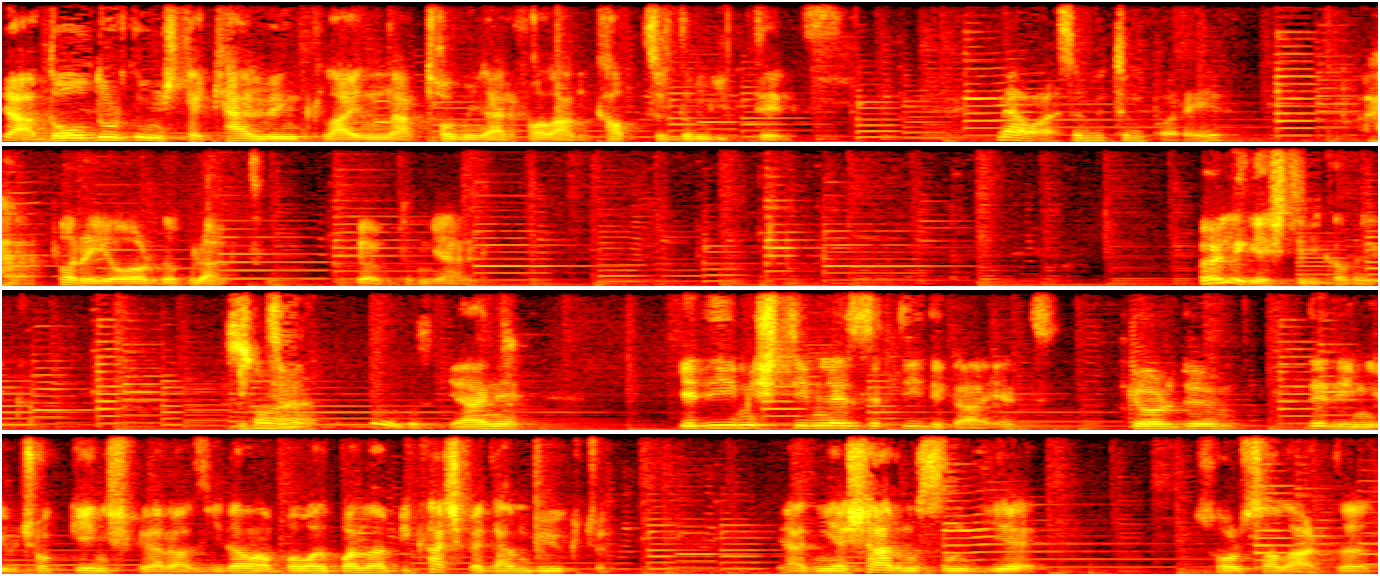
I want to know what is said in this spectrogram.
Ya doldurdum işte Calvin Klein'ler, Tommy'ler falan kaptırdım gitti. Ne varsa bütün parayı Ha, parayı orada bıraktım. Gömdüm geldim. Öyle geçti ilk Amerika. Gittim sonra. Yani yediğim içtiğim lezzetliydi gayet. Gördüğüm dediğim gibi çok geniş bir araziydi ama baba- bana birkaç beden büyüktü. Yani yaşar mısın diye sorsalardı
